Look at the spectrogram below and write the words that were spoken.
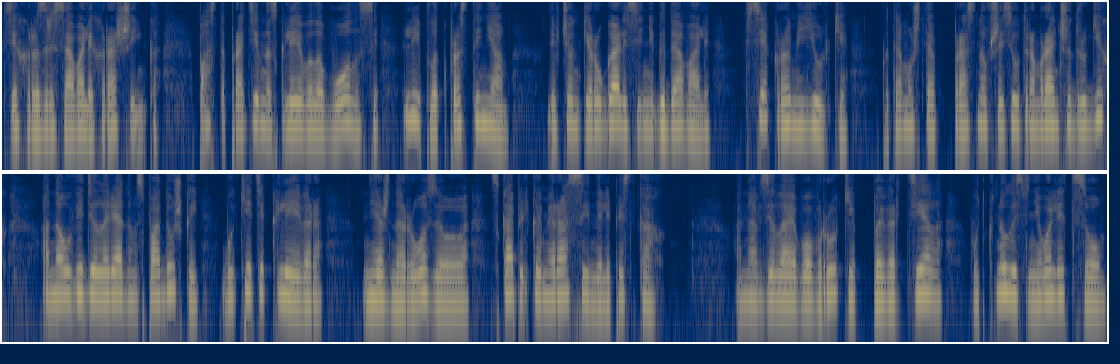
Всех разрисовали хорошенько. Паста противно склеивала волосы, липла к простыням. Девчонки ругались и негодовали. Все, кроме Юльки. Потому что, проснувшись утром раньше других, она увидела рядом с подушкой букетик клевера, нежно-розового, с капельками росы на лепестках. Она взяла его в руки, повертела, уткнулась в него лицом.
